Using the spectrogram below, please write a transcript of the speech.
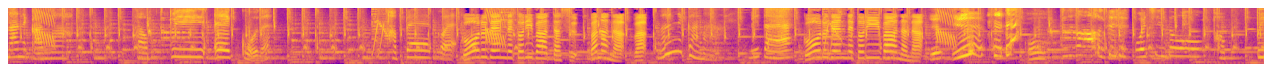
何かなハッピーエッグで。ハッピーエッグ。ゴールデンレトリバー足すバナナは何かな見て。ゴールデンレトリーバーナナえ、えお、すごい。美味しそう。ハッピー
